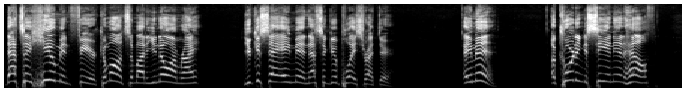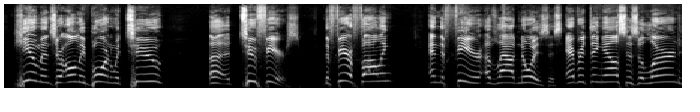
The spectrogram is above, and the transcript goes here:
That's a human fear. Come on, somebody. You know I'm right. You can say amen. That's a good place right there. Amen. According to CNN Health, humans are only born with two, uh, two fears the fear of falling and the fear of loud noises. Everything else is a learned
